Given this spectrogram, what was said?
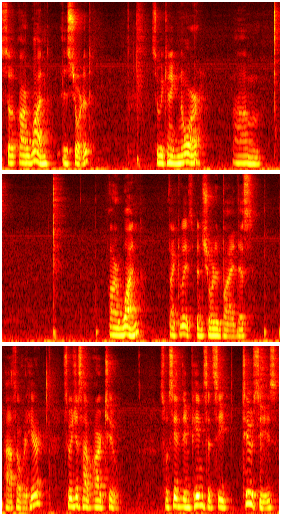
so R1 is shorted. So we can ignore um, R1. Effectively, it's been shorted by this path over here. So we just have R2. So we'll see that the impedance that C2 sees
